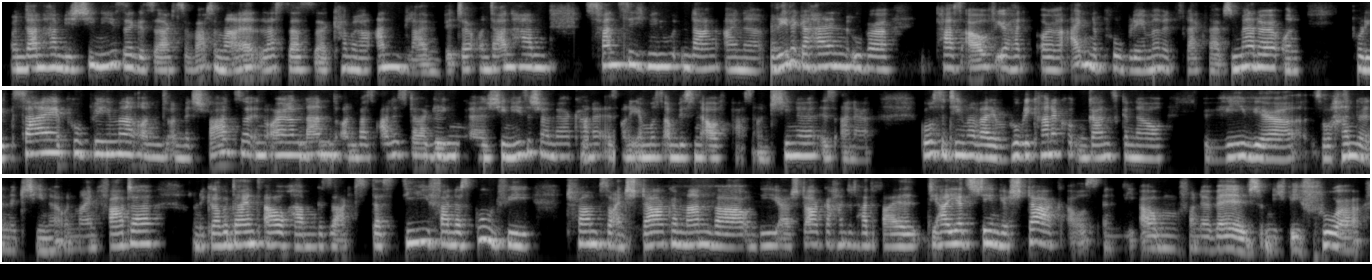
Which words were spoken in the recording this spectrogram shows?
Und dann haben die Chinesen gesagt, so warte mal, lass das äh, Kamera anbleiben bitte. Und dann haben 20 Minuten lang eine Rede gehalten über, pass auf, ihr habt eure eigenen Probleme mit Black Lives Matter und Polizeiprobleme und, und mit Schwarze in eurem Land und was alles da mhm. gegen äh, chinesische Amerikaner ist. Und ihr müsst ein bisschen aufpassen. Und China ist ein großes Thema, weil die Republikaner gucken ganz genau, wie wir so handeln mit China. Und mein Vater und ich glaube deins auch haben gesagt, dass die fanden das gut, wie Trump so ein starker Mann war und wie er stark gehandelt hat, weil ja, jetzt stehen wir stark aus in die Augen von der Welt und nicht wie früher.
